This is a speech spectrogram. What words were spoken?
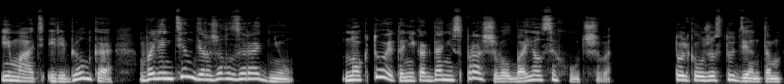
И мать, и ребенка Валентин держал за родню. Но кто это, никогда не спрашивал, боялся худшего. Только уже студентом,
